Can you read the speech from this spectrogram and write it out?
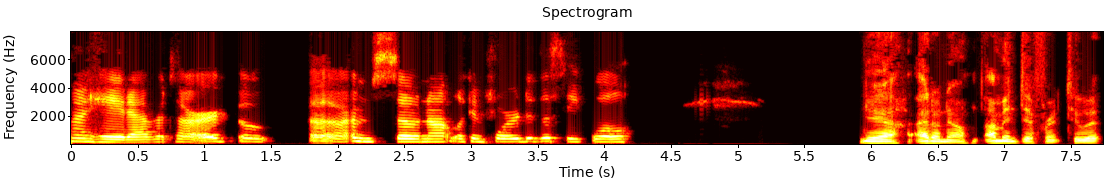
I hate Avatar. Oh, uh, I'm so not looking forward to the sequel. Yeah, I don't know. I'm indifferent to it.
